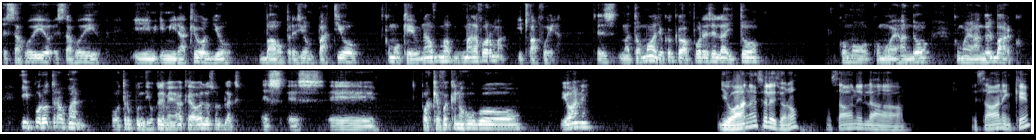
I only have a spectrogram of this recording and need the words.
está jodido, está jodido. Y, y mira que volvió bajo presión, pateó como que una mala forma y para afuera. Entonces, Matomoa yo creo que va por ese ladito como, como, dejando, como dejando el barco. Y por otra, Juan, otro puntito que se me había quedado de los All Blacks es, es eh, ¿por qué fue que no jugó Ioane? Ioane se lesionó. Estaban en la... ¿Estaban en qué?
